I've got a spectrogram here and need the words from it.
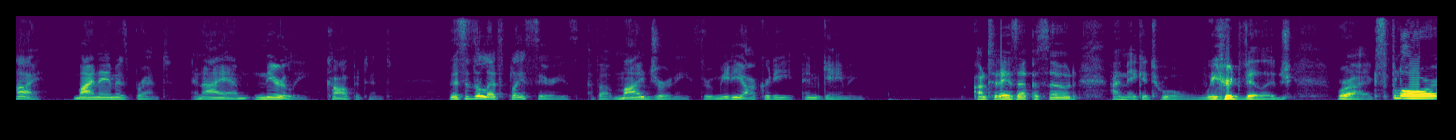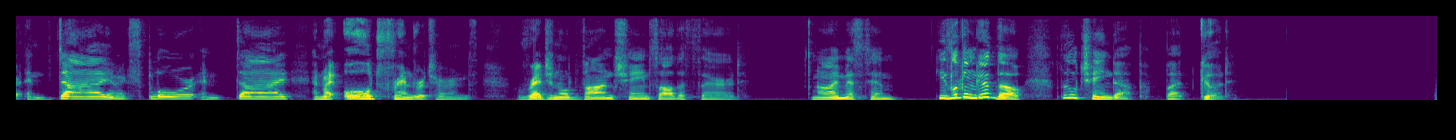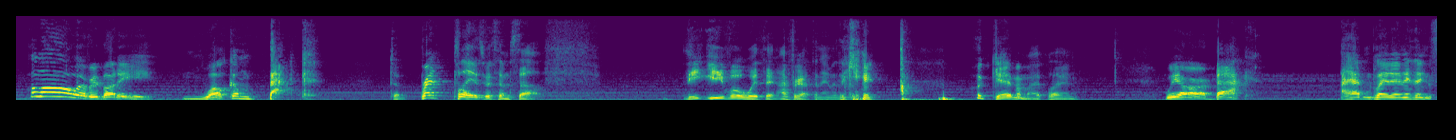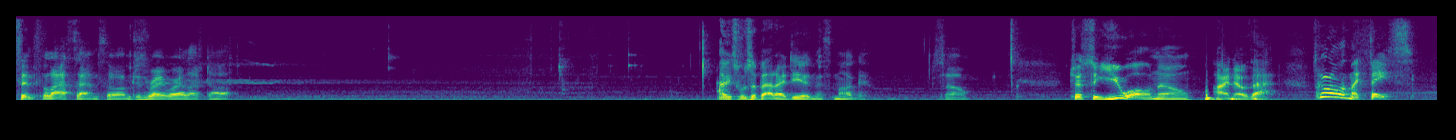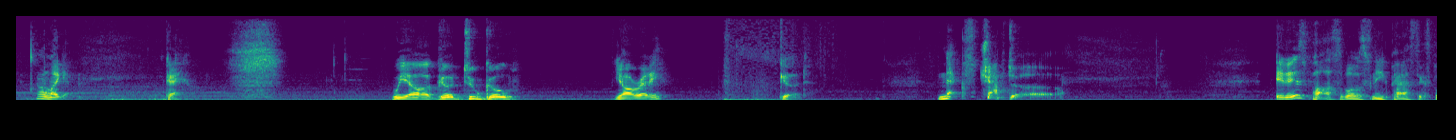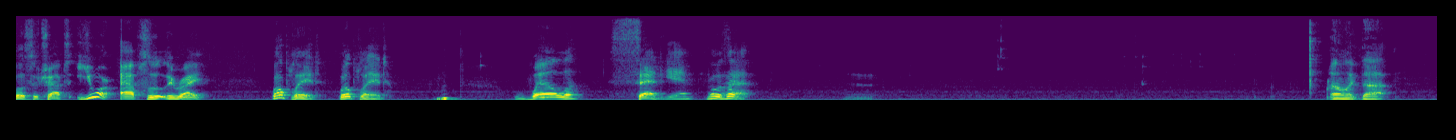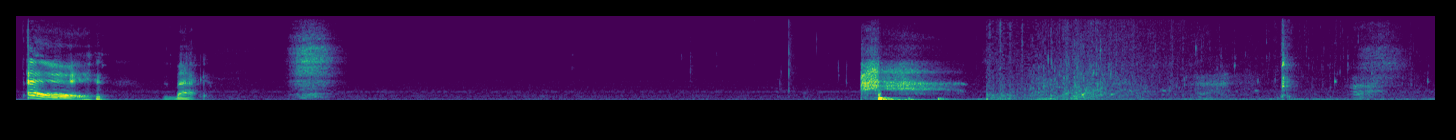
Hi, my name is Brent, and I am nearly competent. This is a Let's Play series about my journey through mediocrity and gaming. On today's episode, I make it to a weird village where I explore and die and explore and die, and my old friend returns, Reginald Von Chainsaw III. Oh, I missed him. He's looking good though, a little chained up, but good. Hello, everybody! Welcome back to Brent Plays with Himself. The Evil Within. I forgot the name of the game. What game am I playing? We are back. I hadn't played anything since the last time, so I'm just right where I left off. Ice was a bad idea in this mug. So, just so you all know, I know that. What's going on with my face? I don't like it. Okay. We are good to go. Y'all ready? Good. Next chapter. It is possible to sneak past explosive traps. You are absolutely right. Well played. Well played. Well said, game. What was that? I don't like that. Hey! He's back.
